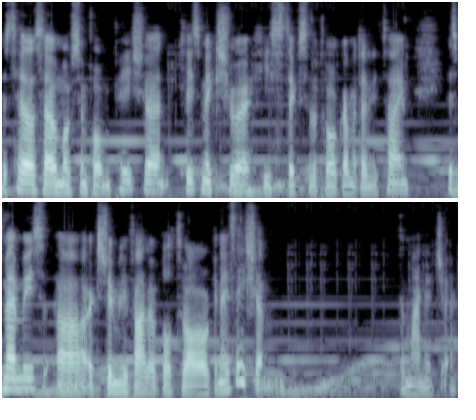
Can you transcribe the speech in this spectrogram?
Mr. Hill is our most important patient. Please make sure he sticks to the program at any time. His memories are extremely valuable to our organization. The manager.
